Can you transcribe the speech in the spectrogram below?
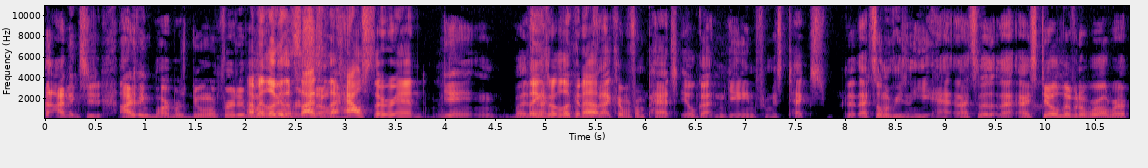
I think she. I think Barbara's doing pretty. I mean, well look at for the size of the house they're in. Yeah, but Things that, are looking up. that coming from Pat's ill-gotten gain from his text? That, that's the only reason he. Ha- that's that, I still live in a world where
